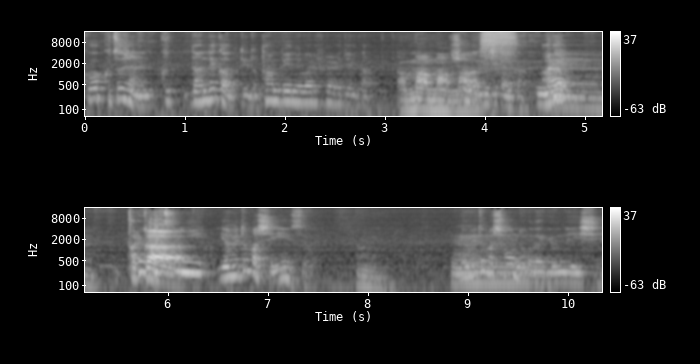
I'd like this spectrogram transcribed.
僕は苦痛じゃない。くなんでかっていうと短編で割り振られてるから。あまあまあまあ。章が短いから。なあれうんあれ別に読み飛ばしていいんですよ。う読み飛ばして本とかだけ読んでいいし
